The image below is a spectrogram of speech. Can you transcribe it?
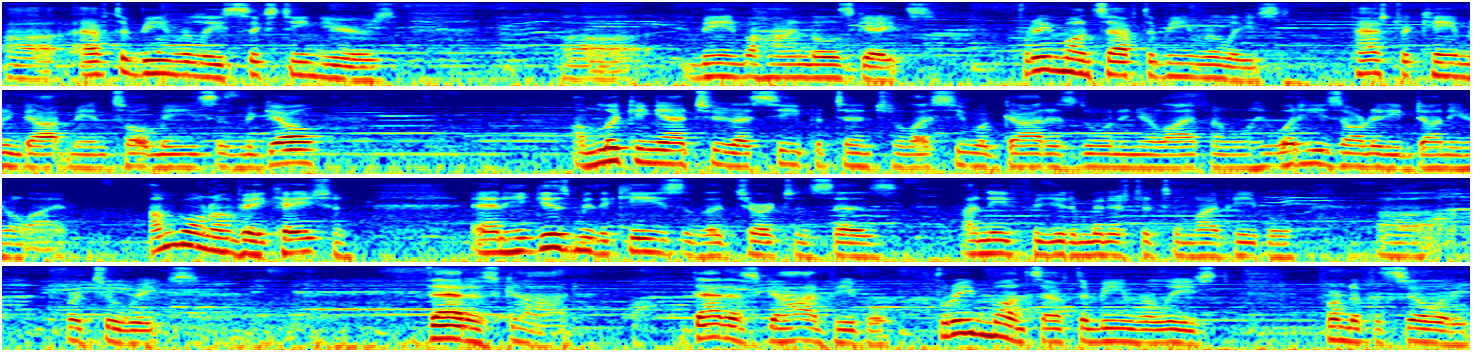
uh, after being released 16 years, uh, being behind those gates, three months after being released, Pastor came and got me and told me, he says, Miguel, I'm looking at you. I see potential. I see what God is doing in your life and what He's already done in your life. I'm going on vacation. And He gives me the keys to the church and says, I need for you to minister to my people uh, for two weeks. That is God. That is God, people. Three months after being released from the facility.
